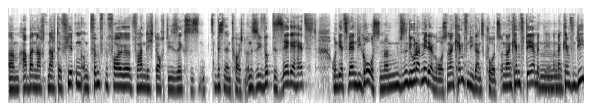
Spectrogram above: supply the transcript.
Ähm, aber nach, nach der vierten und fünften Folge fand ich doch die sechste ein bisschen enttäuschend. Und sie wirkte sehr gehetzt. Und jetzt werden die groß. Und dann sind die 100 Meter groß. Und dann kämpfen die ganz kurz. Und dann kämpft der mit dem. Und dann kämpfen die.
